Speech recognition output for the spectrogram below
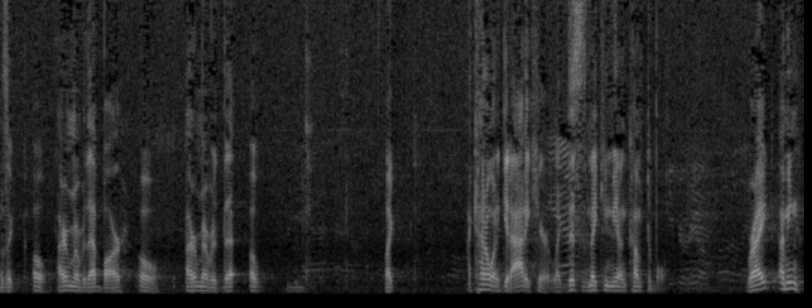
was like, oh, I remember that bar. Oh, I remember that. Oh, like, I kind of want to get out of here. Like, this is making me uncomfortable. Right? I mean,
